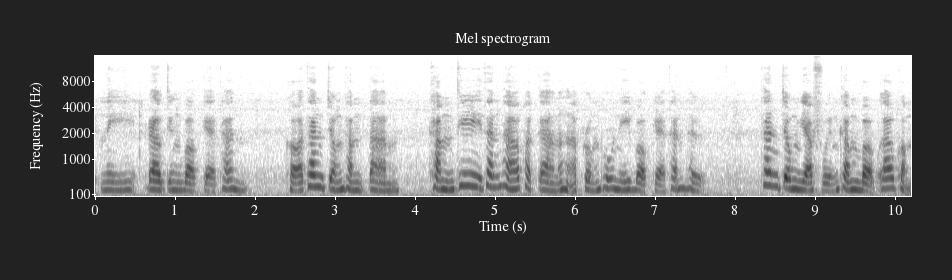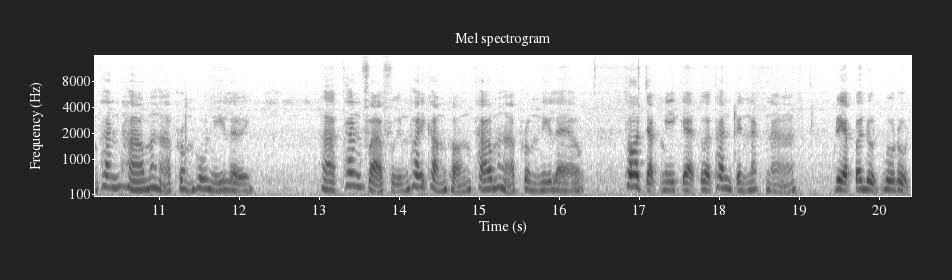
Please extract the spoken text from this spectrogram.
ตุนี้เราจึงบอกแก่ท่าน ขอท่านจงทำตามคำที่ท่านเท้าพกามหาพรหมผู้นี้บอกแก่ท่านเถิด ท่านจงอย่าฝืนคำบอกเล่าของท่านเท้ามหาพรหมผู้นี้เลย หากท่านฝ่าฝืนถ้อยคำของเท้ามหาพรหมนี้แล้ว โทษจักมีแก่ตัวท่านเป็นนักหนา เปรียบประดุดบุรุษ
